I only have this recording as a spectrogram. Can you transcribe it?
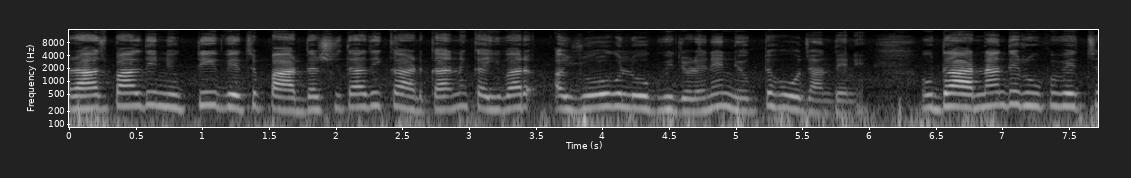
ਰਾਜਪਾਲ ਦੀ ਨਿਯੁਕਤੀ ਵਿੱਚ ਪਾਰਦਰਸ਼ਿਤਾ ਦੀ ਘਾਟ ਕਾਰਨ ਕਈ ਵਾਰ ਅਯੋਗ ਲੋਕ ਵੀ ਜਿਹੜੇ ਨੇ ਨਿਯੁਕਤ ਹੋ ਜਾਂਦੇ ਨੇ। ਉਦਾਹਰਨਾਂ ਦੇ ਰੂਪ ਵਿੱਚ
